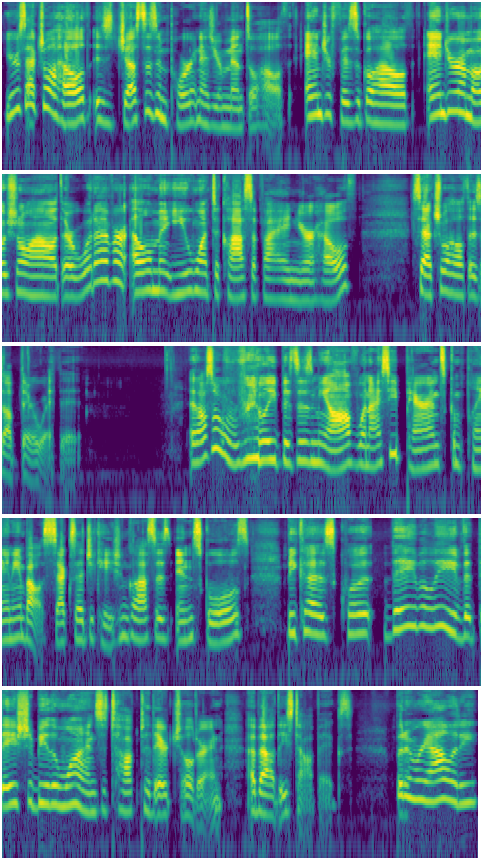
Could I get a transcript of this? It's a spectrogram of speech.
Your sexual health is just as important as your mental health and your physical health and your emotional health or whatever element you want to classify in your health. Sexual health is up there with it. It also really pisses me off when I see parents complaining about sex education classes in schools because, quote, they believe that they should be the ones to talk to their children about these topics. But in reality,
